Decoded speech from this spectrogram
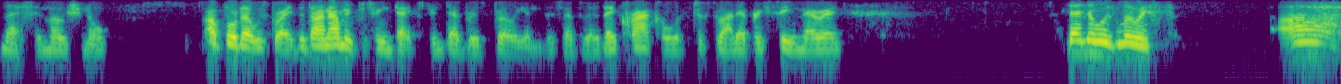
less emotional. I thought that was great. The dynamic between Dexter and Deborah is brilliant this episode. They crackle with just about every scene they're in. Then there was Louis. Ah,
